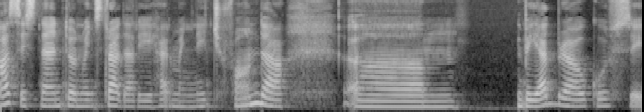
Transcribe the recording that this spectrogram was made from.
asistente, un viņa strādā arī Hermaņa Niča fondā, um, bija atbraukusi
